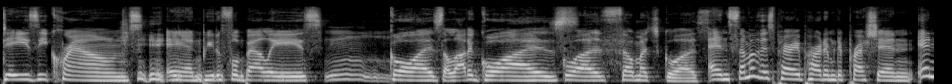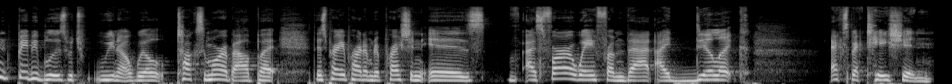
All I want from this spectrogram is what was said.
daisy crowns and beautiful bellies, mm. gauze, a lot of gauze. Gauze, so much gauze. And some of this peripartum depression and baby blues, which, you know, we'll talk some more about, but this peripartum depression is as far away from that idyllic expectation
